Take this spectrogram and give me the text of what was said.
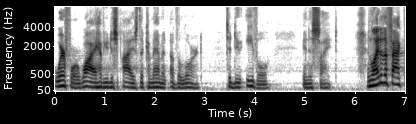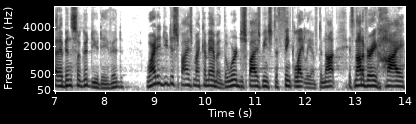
Wherefore, why have you despised the commandment of the Lord to do evil in his sight? In light of the fact that I've been so good to you, David, why did you despise my commandment? The word despise means to think lightly of, to not, it's not a very high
